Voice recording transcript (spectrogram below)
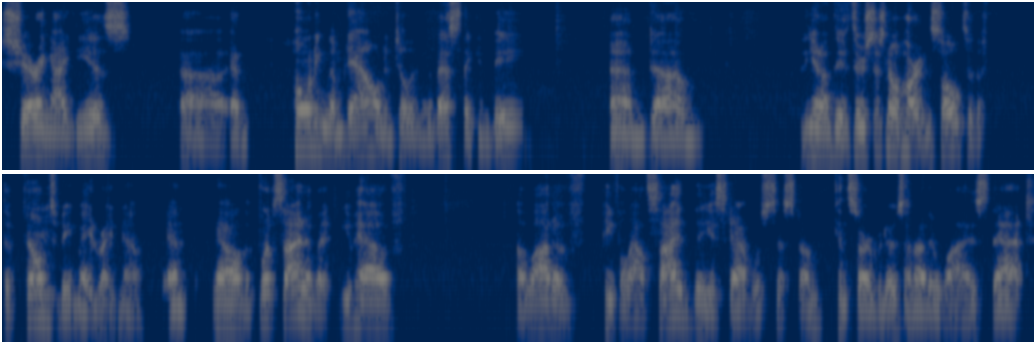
sharing ideas uh, and honing them down until they're the best they can be. And um, you know, the, there's just no heart and soul to the the films being made right now. And now on the flip side of it, you have a lot of people outside the established system, conservatives and otherwise, that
